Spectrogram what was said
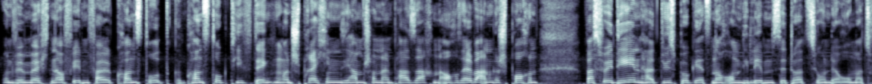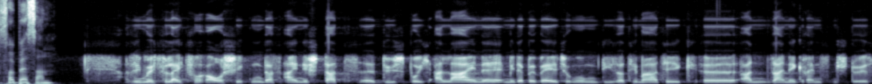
Und wir möchten auf jeden Fall konstruktiv denken und sprechen. Sie haben schon ein paar Sachen auch selber angesprochen. Was für Ideen hat Duisburg jetzt noch, um die Lebenssituation der Roma zu verbessern? Also ich möchte vielleicht vorausschicken, dass eine Stadt äh, Duisburg alleine mit der Bewältigung dieser Thematik äh, an seine Grenzen stößt.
